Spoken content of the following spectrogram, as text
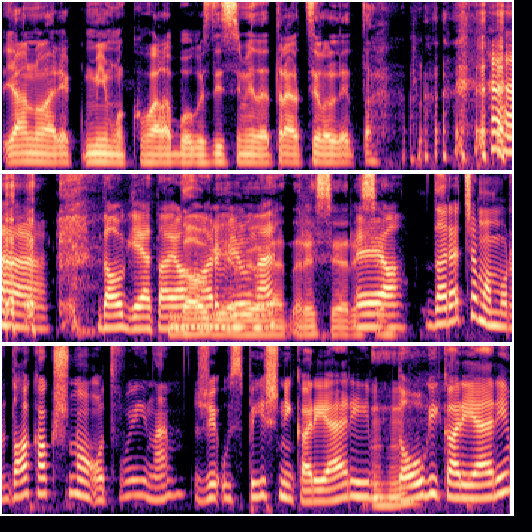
Januar je mimo, hvala Bogu, zdi se mi, da je trajal celo leto. Dolg je ta januar je bil, bil, ne? ja, res je, res je. Ja. Da rečemo morda kakšno o tvoji ne, že uspešni karieri, Mhm. dolgi karieri.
